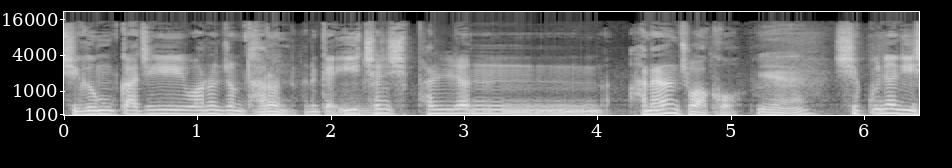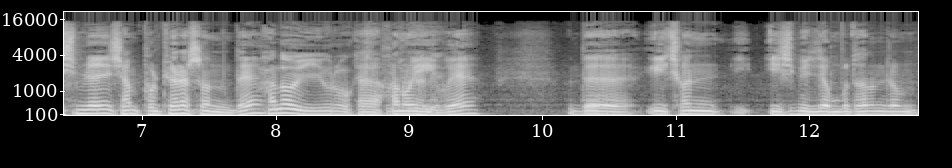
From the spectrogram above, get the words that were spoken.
지금까지와는 좀 다른 그러니까 2018년 한 해는 좋았고 예. 19년 20년이 참 불편했었는데 하노이 이후로 예, 계속 하노이. 이후에 근데 2021년부터는 좀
